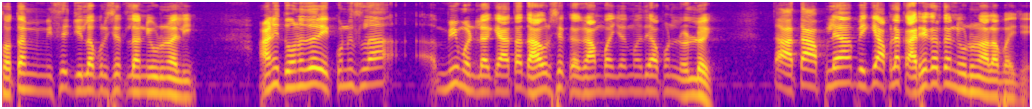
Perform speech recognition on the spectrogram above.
स्वतः मिसेस जिल्हा परिषदला निवडून आली. आणि दोन हजार एकोणीसला मी म्हटलं की आता दहा वर्ष ग्रामपंचायतमध्ये आपण लढलो आहे तर आता आपल्यापैकी आपला कार्यकर्ता निवडून आला पाहिजे.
